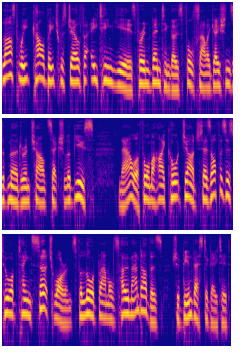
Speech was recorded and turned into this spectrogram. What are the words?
Last week, Carl Beech was jailed for 18 years for inventing those false allegations of murder and child sexual abuse. Now, a former High Court judge says officers who obtain search warrants for Lord Bramall's home and others should be investigated.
